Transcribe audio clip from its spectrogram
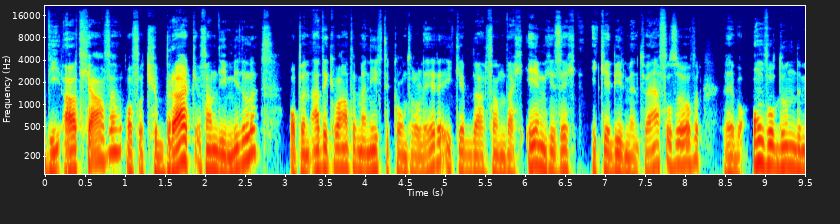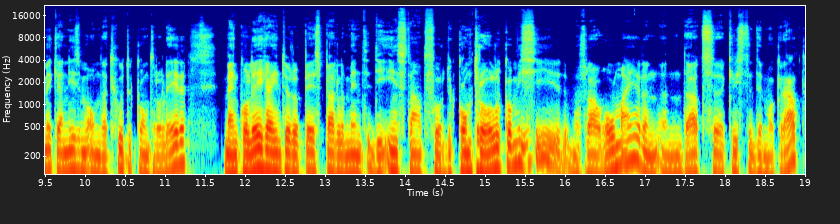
die uitgaven of het gebruik van die middelen op een adequate manier te controleren. Ik heb daar van dag één gezegd, ik heb hier mijn twijfels over. We hebben onvoldoende mechanismen om dat goed te controleren. Mijn collega in het Europees Parlement, die instaat voor de controlecommissie, mevrouw Holmeijer, een, een Duitse christendemocraat,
